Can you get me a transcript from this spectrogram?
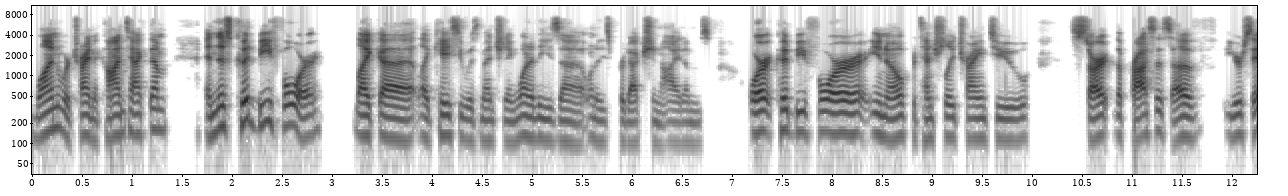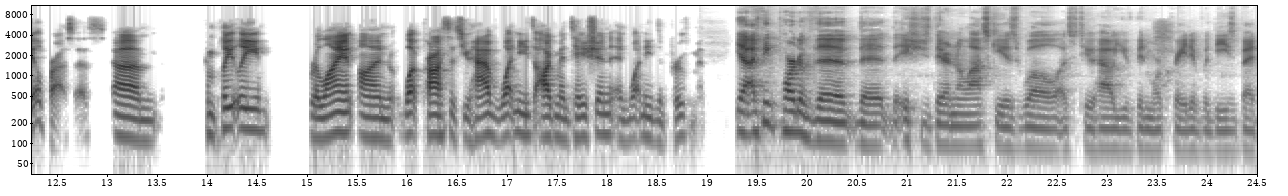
one, we're trying to contact them, and this could be for like uh, like Casey was mentioning one of these uh, one of these production items, or it could be for you know potentially trying to start the process of your sale process. Um, completely reliant on what process you have, what needs augmentation, and what needs improvement. Yeah, I think part of the the the issues there, ask you as well as to how you've been more creative with these. But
